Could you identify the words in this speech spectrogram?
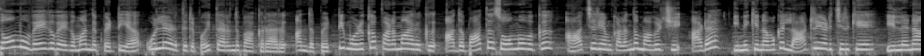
சோமு வேக வேகமா அந்த பெட்டிய உள்ள எடுத்துட்டு போய் திறந்து பாக்குறாரு. அந்த பெட்டி முழுக்க பணமா இருக்கு. அத பார்த்த சோமுவுக்கு ஆச்சரியம் கலந்த மகிழ்ச்சி. அட இன்னைக்கு நமக்கு லாட்ரி அடிச்சிருக்கே. இல்லனா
